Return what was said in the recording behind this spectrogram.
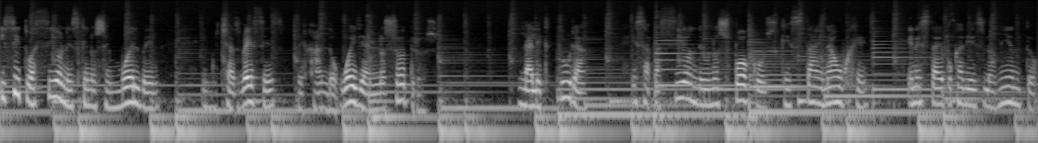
y situaciones que nos envuelven y muchas veces dejando huella en nosotros. La lectura, esa pasión de unos pocos que está en auge en esta época de aislamiento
